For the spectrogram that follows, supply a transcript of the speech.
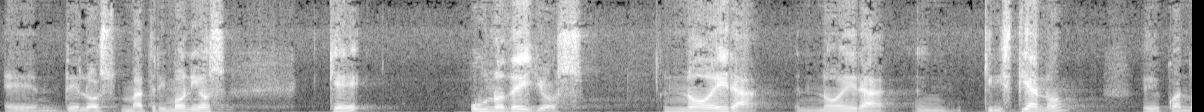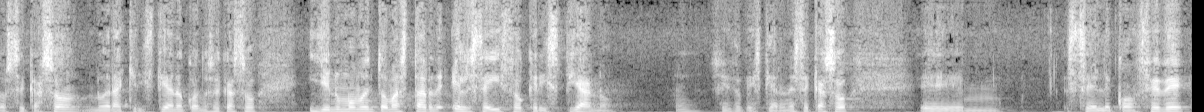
de los matrimonios que uno de ellos no era, no era mm, cristiano, cuando se casó, no era cristiano cuando se casó, y en un momento más tarde él se hizo cristiano. Se hizo cristiano. En ese caso se le concede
